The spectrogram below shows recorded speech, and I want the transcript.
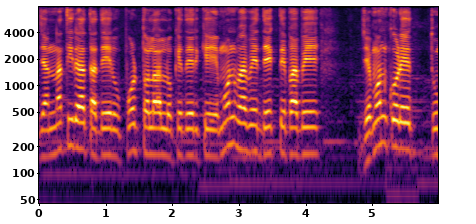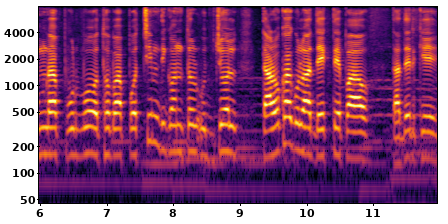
জান্নাতিরা তাদের উপরতলার লোকেদেরকে এমনভাবে দেখতে পাবে যেমন করে তোমরা পূর্ব অথবা পশ্চিম দিগন্তর উজ্জ্বল তারকাগুলা দেখতে পাও। তাদেরকে,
